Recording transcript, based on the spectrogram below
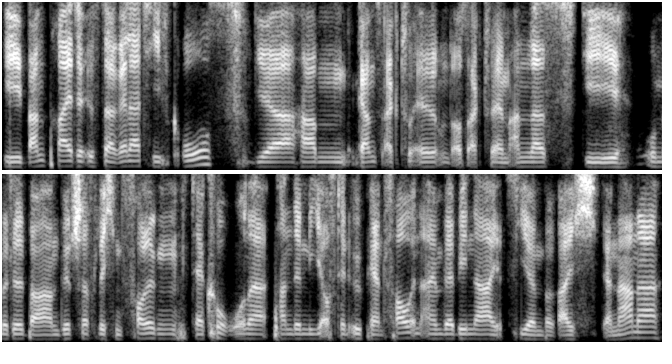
Die Bandbreite ist da relativ groß. Wir haben ganz aktuell und aus aktuellem Anlass die unmittelbaren wirtschaftlichen Folgen der Corona-Pandemie auf den ÖPNV in einem Webinar jetzt hier im Bereich der Nana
